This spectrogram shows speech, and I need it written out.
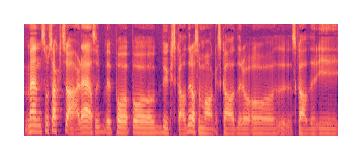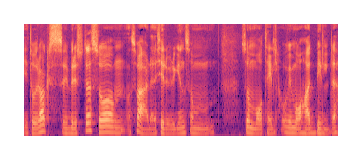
men som sagt så er det altså, på, på bukskader, altså mageskader og, og skader i, i thorax, i brystet, så, så er det kirurgen som, som må til. Og vi må ha et bilde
